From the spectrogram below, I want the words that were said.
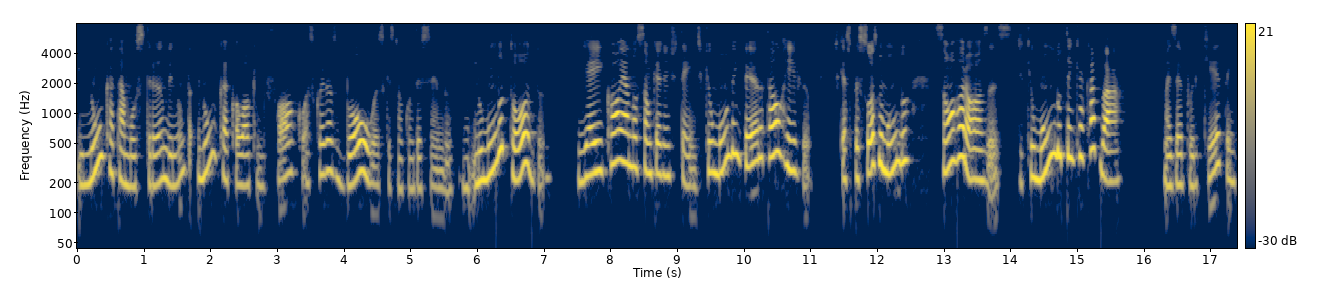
E nunca está mostrando e nunca, nunca coloca em foco as coisas boas que estão acontecendo no mundo todo. E aí, qual é a noção que a gente tem? De que o mundo inteiro está horrível, de que as pessoas no mundo são horrorosas, de que o mundo tem que acabar. Mas é porque tem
